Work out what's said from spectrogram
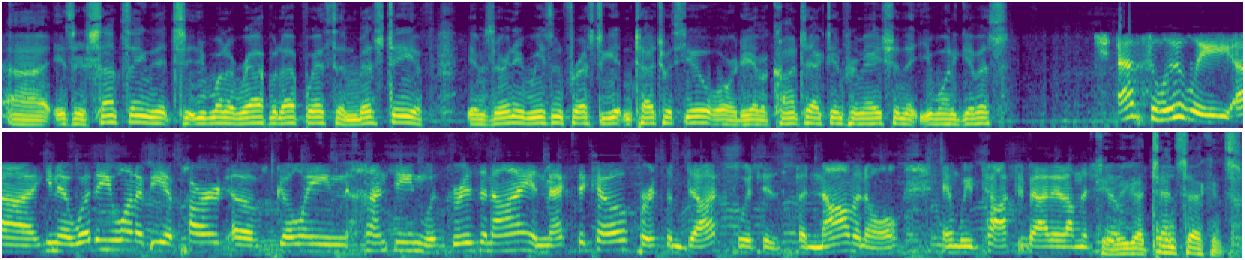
uh, is there something that you want to wrap it up with? And Misty, if is there any reason for us to get in touch with you, or do you have a contact information that you want to give us? Absolutely. Uh, you know, whether you want to be a part of going hunting with Grizz and I in Mexico for some ducks, which is phenomenal, and we've talked about it on the show. Okay, we got ten seconds.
